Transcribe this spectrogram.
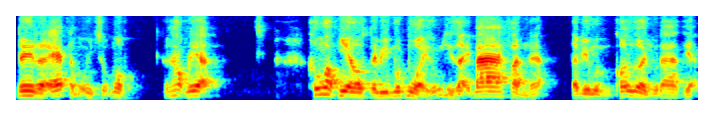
DRS là mô hình số 1 cứ học đi ạ không học nhiều tại vì một buổi Dũng chỉ dạy 3 phần đấy tại vì một con người chúng ta gì ạ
